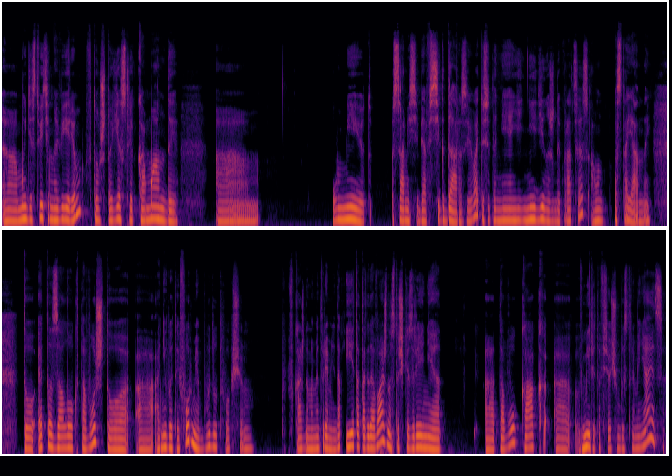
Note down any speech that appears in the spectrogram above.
а, мы действительно верим в то, что если команды умеют сами себя всегда развивать, то есть это не, не единожды процесс, а он постоянный, то это залог того, что а, они в этой форме будут, в общем, в каждый момент времени. Да? И это тогда важно с точки зрения а, того, как а, в мире это все очень быстро меняется,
